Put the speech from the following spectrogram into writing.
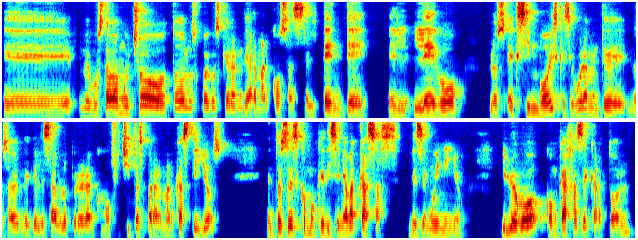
Eh, me gustaba mucho todos los juegos que eran de armar cosas, el tente, el Lego, los Exim Boys, que seguramente no saben de qué les hablo, pero eran como fichitas para armar castillos. Entonces, como que diseñaba casas desde muy niño. Y luego, con cajas de cartón,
